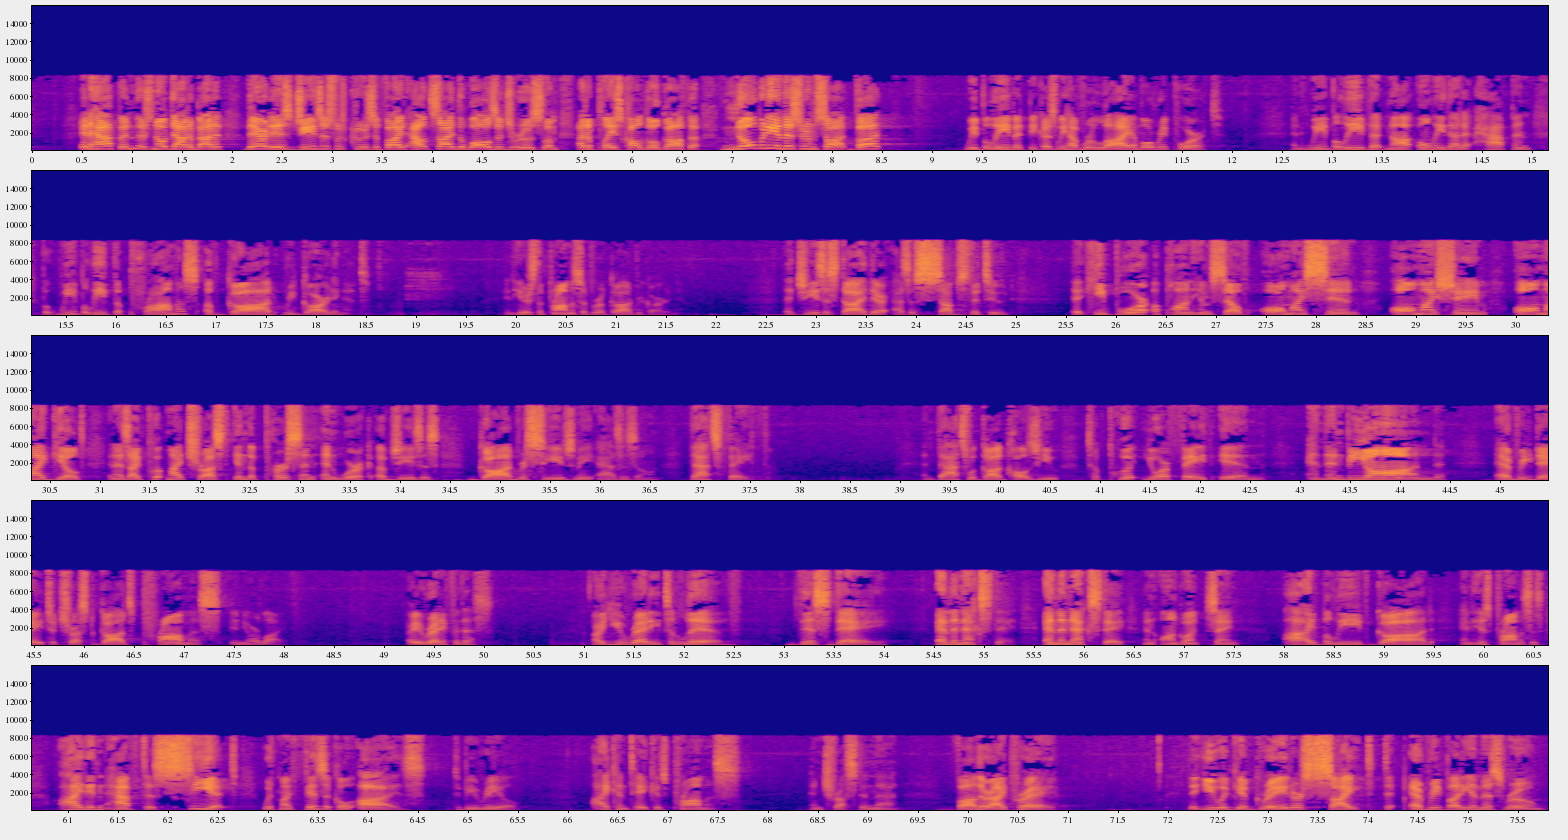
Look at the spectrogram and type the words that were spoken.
It happened. There's no doubt about it. There it is. Jesus was crucified outside the walls of Jerusalem at a place called Golgotha. Nobody in this room saw it, but we believe it because we have reliable report. And we believe that not only that it happened, but we believe the promise of God regarding it. And here's the promise of God regarding it that Jesus died there as a substitute, that he bore upon himself all my sin, all my shame, all my guilt, and as I put my trust in the person and work of Jesus, God receives me as his own. That's faith. And that's what God calls you to put your faith in and then beyond every day to trust God's promise in your life. Are you ready for this? Are you ready to live this day and the next day and the next day and ongoing saying, I believe God and his promises. I didn't have to see it with my physical eyes to be real. I can take his promise and trust in that. Father, I pray that you would give greater sight to everybody in this room,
